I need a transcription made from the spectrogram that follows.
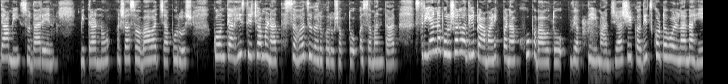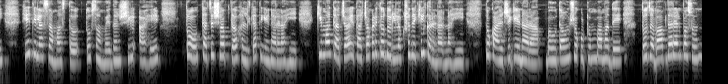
त्या मी सुधारेन. मित्रांनो अशा स्वभावाच्या पुरुष कोणत्याही स्त्रीच्या मनात सहज घर करू शकतो असं म्हणतात. स्त्रियांना पुरुषांमधील प्रामाणिकपणा खूप भावतो. व्यक्ती माझ्याशी कधीच खोटं बोलणार नाही हे तिला समजतं. तो संवेदनशील आहे. तो त्याचे शब्द हलक्यात घेणार नाही किंवा त्याच्या त्याच्याकडे तो दुर्लक्ष देखील करणार नाही. तो काळजी घेणारा बहुतांश कुटुंबामध्ये तो जबाबदाऱ्यांपासून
